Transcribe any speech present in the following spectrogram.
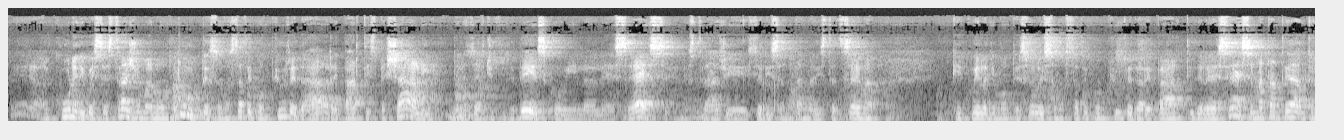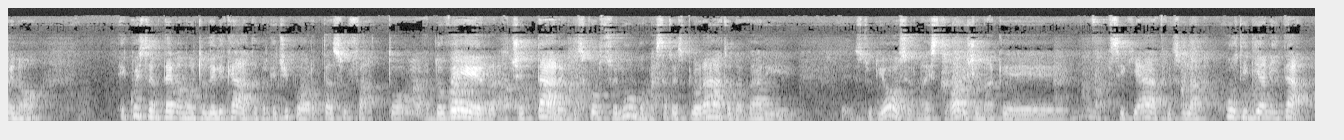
eh, alcune di queste stragi, ma non tutte, sono state compiute da reparti speciali dell'esercito tedesco, il, le SS, le stragi sia di Sant'Anna di Stazzema che quella di Montesole sono state compiute da reparti delle SS, ma tante altre no. E questo è un tema molto delicato perché ci porta sul fatto a dover accettare, il discorso è lungo ma è stato esplorato da vari eh, studiosi, ormai storici ma anche psichiatri, sulla quotidianità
